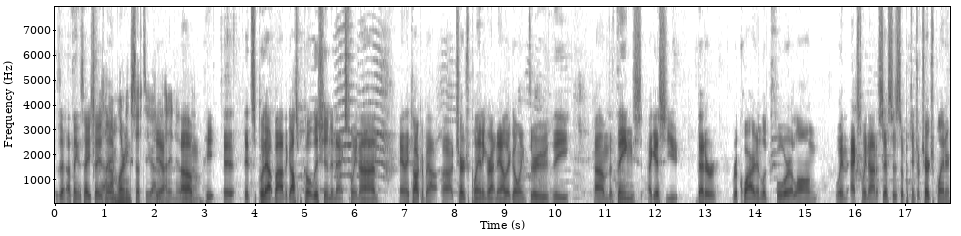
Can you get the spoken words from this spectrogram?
Is that I think that's how you say his Yeah, name? I'm learning stuff too. I, don't, yeah, I didn't know. Um, he uh, it's put out by the Gospel Coalition in Acts 29, and they talk about uh, church planting. Right now, they're going through the um, the things I guess you that are required and looked for along when Acts 29 assesses a potential church planner.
